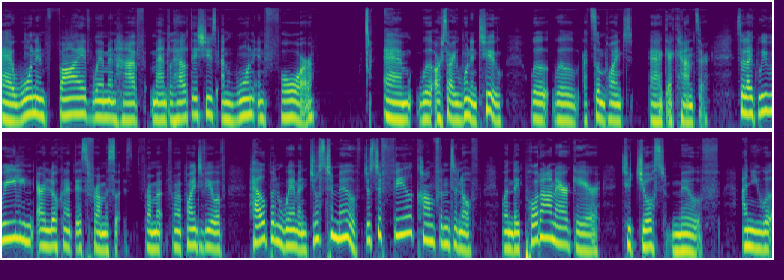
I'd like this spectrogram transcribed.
Uh, one in five women have mental health issues, and one in four um, will, or sorry, one in two will will at some point uh, get cancer. So, like, we really are looking at this from a, from a, from a point of view of helping women just to move, just to feel confident enough when they put on our gear to just move. And you will,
